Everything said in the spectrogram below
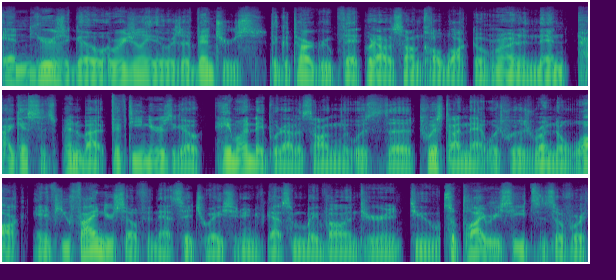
And years ago, originally there was The Ventures, the guitar group that put out a song called Walk Don't Run. And then I guess it's been about 15 years ago, Hey Monday put out a song that was the twist on that, which was Run Don't Walk. And if you find yourself in that situation and you've got somebody volunteering to supply receipts and so forth,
